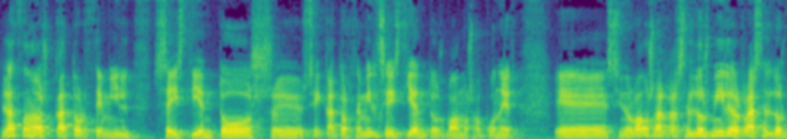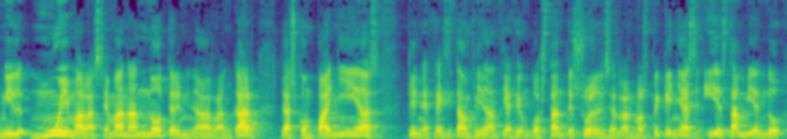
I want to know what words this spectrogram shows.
en la zona de los 14.600, eh, sí, 14.600 vamos a poner. si nos vamos al Russell 2000, el Russell 2000 muy mala semana, no termina de arrancar, las compañías que necesitan financiación constante suelen ser las más pequeñas y están viendo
